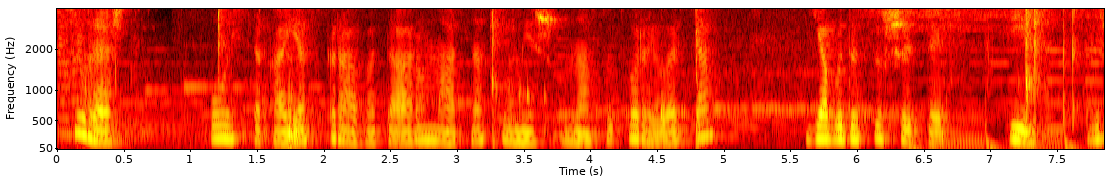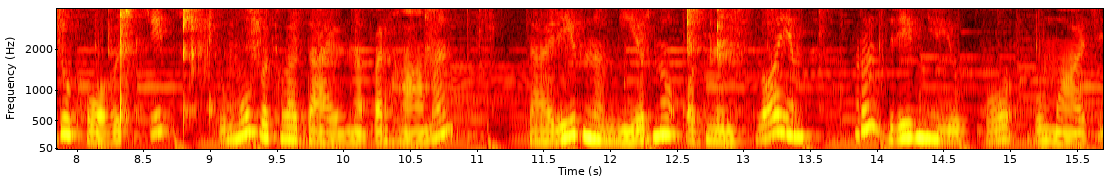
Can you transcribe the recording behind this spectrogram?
всю решту. Ось така яскрава та ароматна суміш у нас утворилася. Я буду сушити сіль в духовочці, тому викладаю на пергамент та рівномірно одним слоєм розрівнюю по бумазі.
